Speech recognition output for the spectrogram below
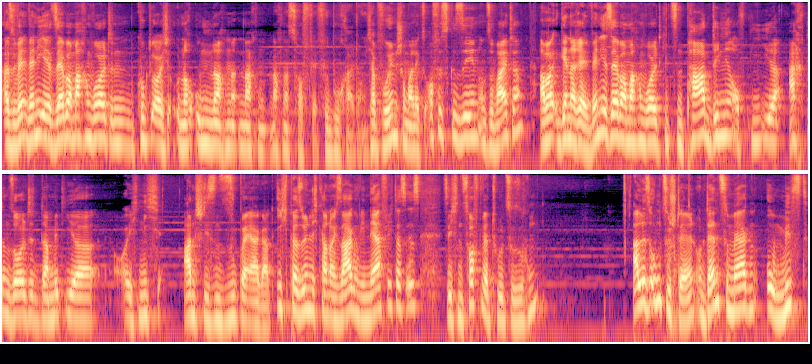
also wenn, wenn, ihr jetzt selber machen wollt, dann guckt ihr euch noch um nach, nach, nach einer Software für Buchhaltung. Ich habe vorhin schon mal LexOffice gesehen und so weiter. Aber generell, wenn ihr selber machen wollt, gibt es ein paar Dinge, auf die ihr achten solltet, damit ihr euch nicht anschließend super ärgert. Ich persönlich kann euch sagen, wie nervig das ist, sich ein Software-Tool zu suchen, alles umzustellen und dann zu merken, oh Mist,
